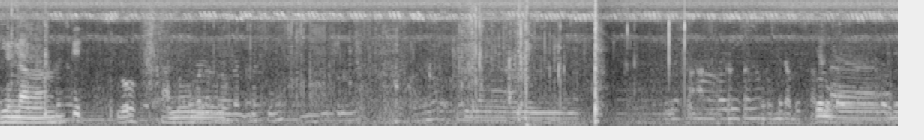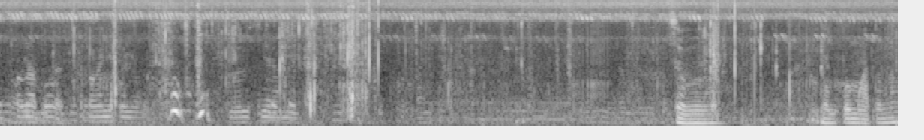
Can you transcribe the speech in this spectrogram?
yun lang ang yan po, niyo po yung namin. So, yan po mga tol. No?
